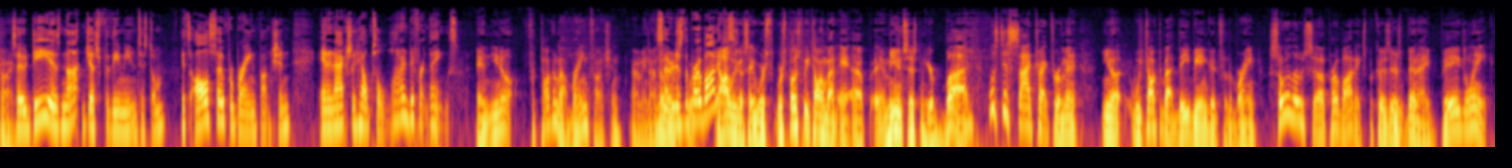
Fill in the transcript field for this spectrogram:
Right. So D is not just for the immune system; it's also for brain function, and it actually helps a lot of different things. And you know, for talking about brain function, I mean, I know So does the probiotics. I was going to say we're we're supposed to be talking about uh, immune system here, but let's just sidetrack for a minute. You know, we talked about D being good for the brain. So are those uh, probiotics because there's been a big link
